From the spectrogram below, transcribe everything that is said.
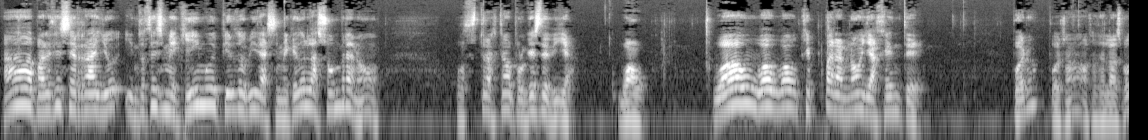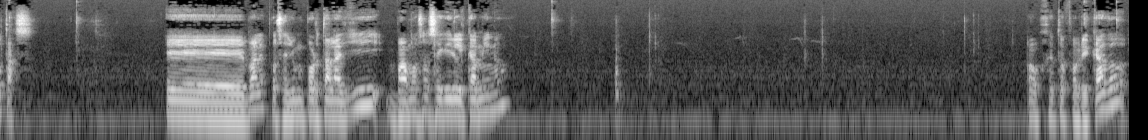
Ah, aparece ese rayo y entonces me quemo y pierdo vida. Si me quedo en la sombra, no. Ostras, claro, porque es de día. Wow. Wow, wow, wow, qué paranoia, gente. Bueno, pues nada, vamos a hacer las botas. Eh, vale, pues hay un portal allí. Vamos a seguir el camino. Objeto fabricado.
